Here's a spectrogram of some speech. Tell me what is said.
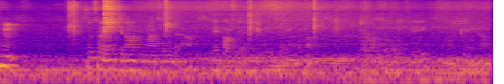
ဆိုဆိုရင်ကျွန်တော်ဒီမှာဆိုရင်လက်ပေါက်ရဲ့အရေးကိုကျွန်တော်နော်တော့ဆိုလို့ဒီမှာပြင်နော်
